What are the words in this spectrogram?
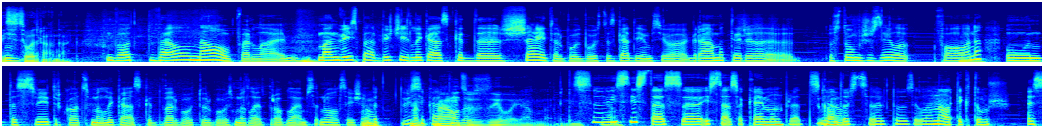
viss otrādāk. Vot vēl nav par laimi. Man vispār bija likās, ka uh, šeit varbūt būs tas gadījums, jo grāmata ir uh, uz tumša zila fona. Un tas svītrokots man likās, ka varbūt tur būs mazliet problēmas ar nolasīšanu. Nu, bet viss ir kārtībā. Melns uz zilajām. Tas uh, izstāsta izstās ok, manuprāt, tas kontrasts ar to zilo nav tik tumšs. Es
